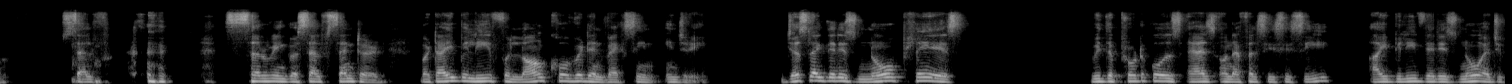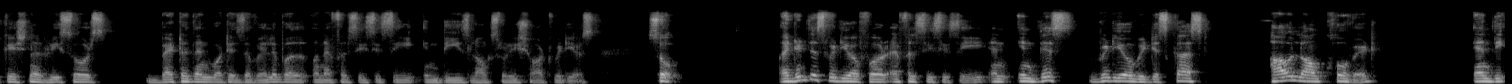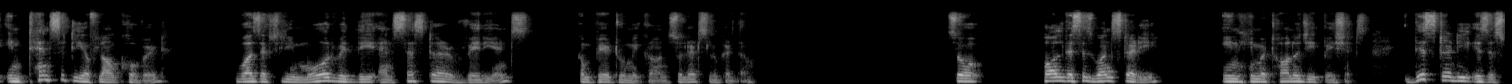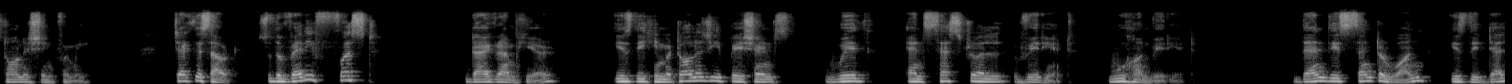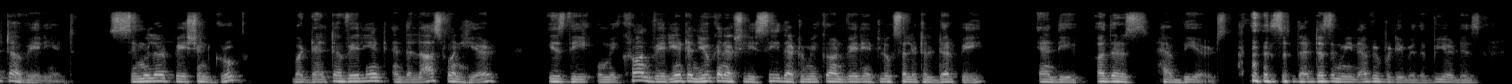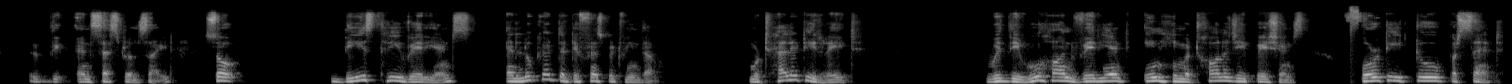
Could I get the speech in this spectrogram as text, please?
self serving or self centered, but I believe for long COVID and vaccine injury, just like there is no place with the protocols as on FLCCC, I believe there is no educational resource better than what is available on FLCCC in these long story short videos. So I did this video for FLCCC, and in this video, we discussed how long COVID and the intensity of long COVID was actually more with the ancestor variants compared to Omicron. So let's look at them. So, Paul, this is one study in hematology patients. This study is astonishing for me. Check this out. So, the very first diagram here is the hematology patients with ancestral variant, Wuhan variant. Then the center one is the Delta variant, similar patient group, but Delta variant. And the last one here is the Omicron variant. And you can actually see that Omicron variant looks a little derpy and the others have beards. so that doesn't mean everybody with a beard is the ancestral side. So these three variants and look at the difference between them. Mortality rate with the Wuhan variant in hematology patients, 42%.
